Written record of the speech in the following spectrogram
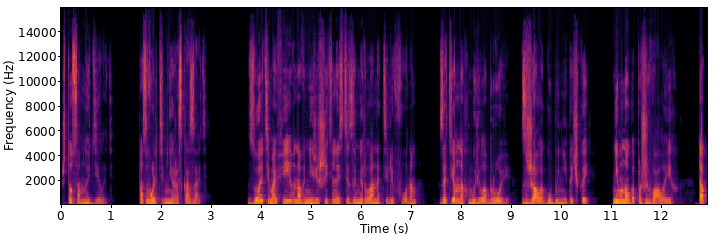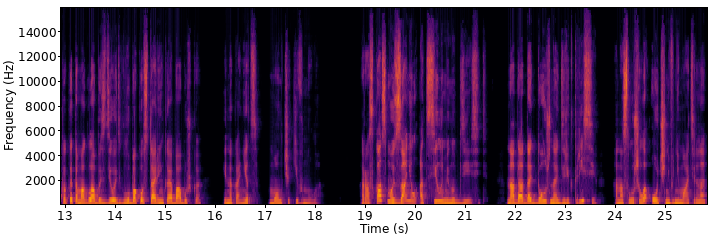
что со мной делать. Позвольте мне рассказать». Зоя Тимофеевна в нерешительности замерла над телефоном, затем нахмурила брови, сжала губы ниточкой, немного пожевала их, так как это могла бы сделать глубоко старенькая бабушка, и, наконец, молча кивнула. Рассказ мой занял от силы минут десять. Надо отдать должное директрисе, она слушала очень внимательно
